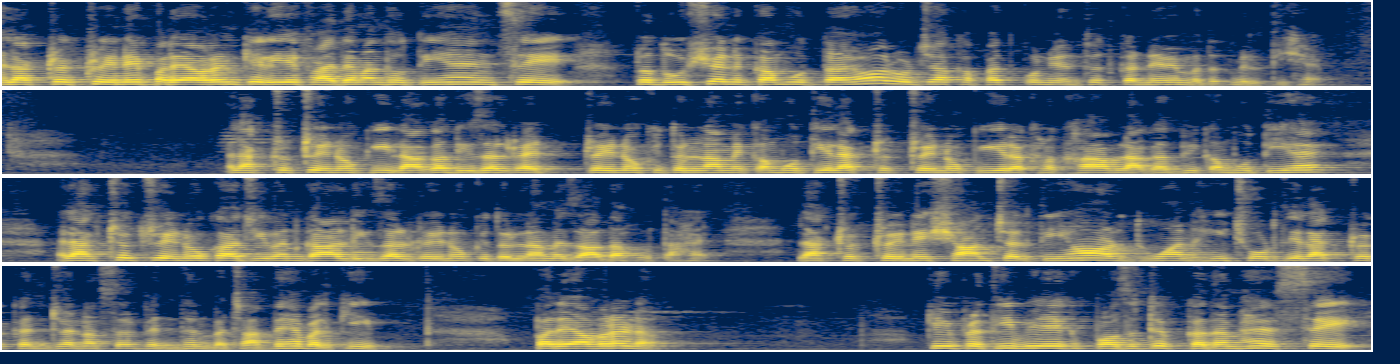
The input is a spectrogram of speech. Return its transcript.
इलेक्ट्रिक ट्रेनें पर्यावरण के लिए फ़ायदेमंद होती हैं, इनसे प्रदूषण कम होता है और ऊर्जा खपत को नियंत्रित करने में मदद मिलती है। इलेक्ट्रिक ट्रेनों की लागत डीजल ट्रेनों की तुलना में कम होती है इलेक्ट्रिक ट्रेनों की रखरखाव लागत भी कम होती है। इलेक्ट्रिक ट्रेनों का जीवन काल डीजल ट्रेनों की तुलना में ज़्यादा होता है। इलेक्ट्रिक ट्रेनें शांत चलती हैं और धुआँ नहीं छोड़ती। इलेक्ट्रिक इंजन न सिर्फ़ ईंधन बचाते हैं, बल्कि पर्यावरण के प्रति भी एक पॉजिटिव कदम है। इससे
